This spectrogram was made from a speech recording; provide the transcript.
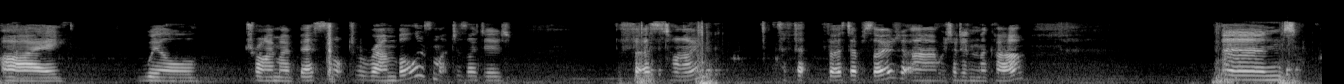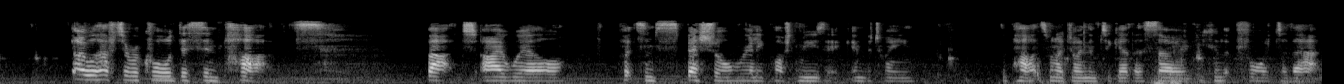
I will try my best not to ramble as much as I did the first time, the first episode, uh, which I did in the car. And I will have to record this in parts, but I will put some special, really posh music in between the parts when I join them together, so you can look forward to that.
